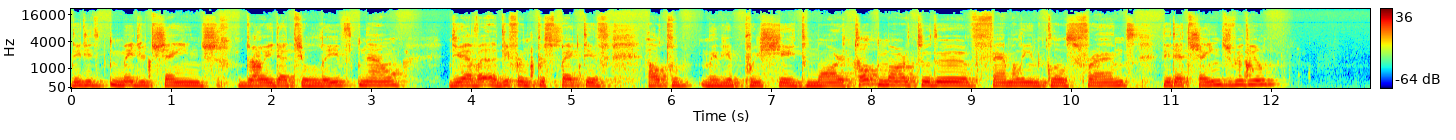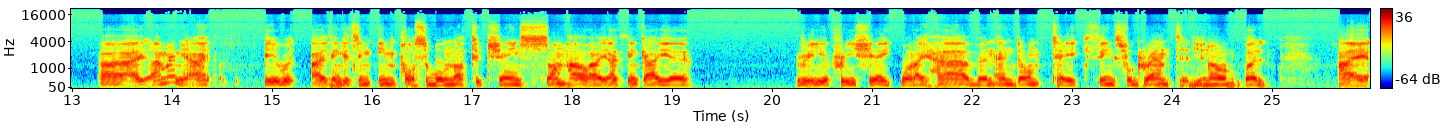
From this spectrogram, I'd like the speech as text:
did it made you change the way that you lived now? Do you have a, a different perspective how to maybe appreciate more, talk more to the family and close friends? Did that change with you? Uh, I, I mean, I, it w- I think it's im- impossible not to change somehow. I, I think I uh, really appreciate what I have and, and don't take things for granted, you know. But I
